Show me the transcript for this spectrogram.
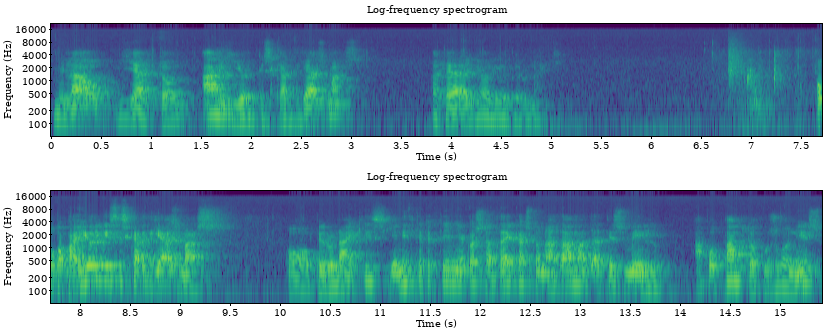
μιλάω για τον Άγιο της καρδιάς μας, πατέρα Γεώργιο Πυρουνάκη. Ο Παπαγιώργης της καρδιάς μας, ο Πυρουνάκης, γεννήθηκε το 1910 στον Αδάμαντα της Μήλου, από πάμπτωχους γονείς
